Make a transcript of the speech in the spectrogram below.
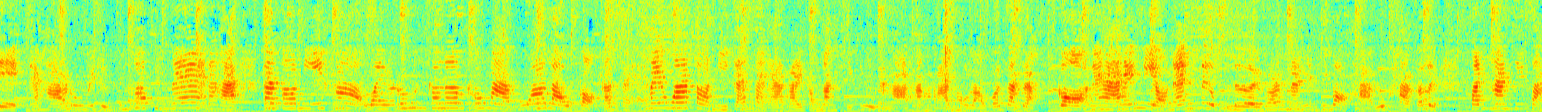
เด็กๆนะคะรวมไปถึงคุณพ่อคุณแม่นะคะ แต่ตอนนี้ค่ะวัยรุ่นก็เริ่มเข้ามาเพราะว่าเราเกาะกระแสไม่ว่า ตอนนี้กระแสอะไรกำลังคิดอยู่นะคะ ทางร้านของเราก็จะแบบเกาะนะคะให้เหนียวแน่นหนึบเลย เพราะฉะนั้นอย่างที่บอกค่ะลูกค้าก็เลยค่อนข้างที่จะ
